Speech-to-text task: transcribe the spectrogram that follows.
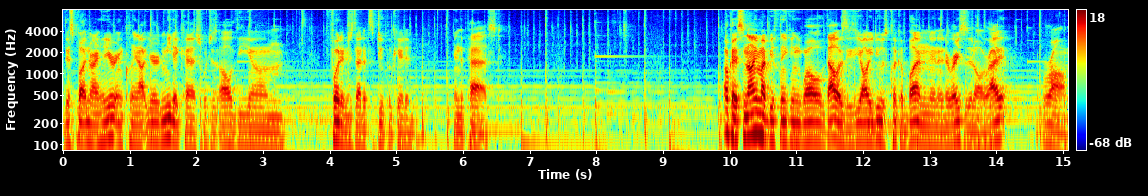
this button right here and clean out your media cache, which is all the um, footage that it's duplicated in the past. Okay, so now you might be thinking, well, that was easy. All you do is click a button and it erases it all, right? Wrong.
